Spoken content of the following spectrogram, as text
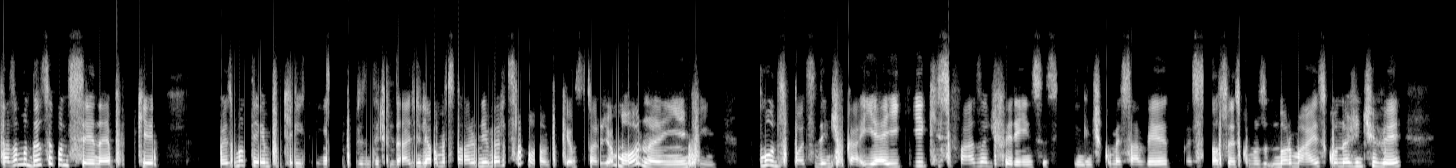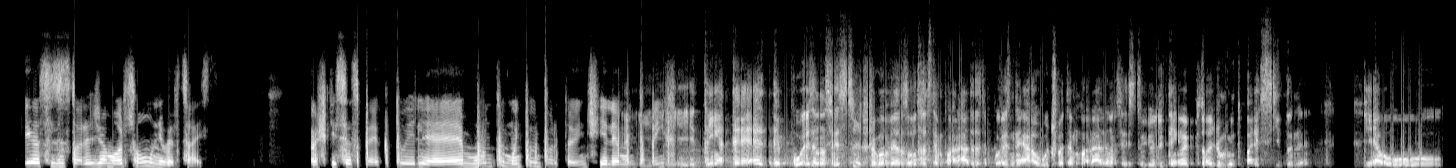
faz a mudança acontecer, né? Porque ao mesmo tempo que ele tem representatividade, ele é uma história universal, porque é uma história de amor, né? E, enfim, mundo se pode se identificar. E é aí que, que se faz a diferença, assim, a gente começar a ver essas situações como normais quando a gente vê que essas histórias de amor são universais. Eu acho que esse aspecto ele é muito, muito importante ele é muito e, bem E tem até depois, eu não sei se tu chegou a ver as outras temporadas depois, né? A última temporada, não sei se tu viu, ele tem um episódio muito parecido, né? Que é o,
